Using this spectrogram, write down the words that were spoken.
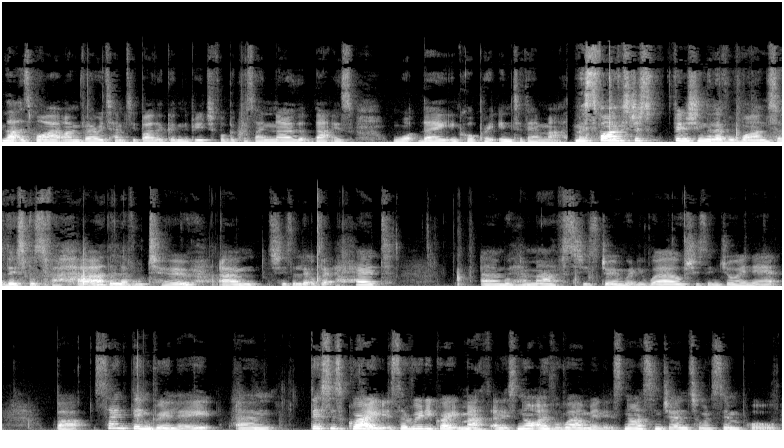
that is why I'm very tempted by the good and the beautiful because I know that that is what they incorporate into their math. Miss Five is just finishing the level one, so this was for her, the level two. Um, she's a little bit ahead um, with her maths. She's doing really well, she's enjoying it. But same thing really. Um, this is great. It's a really great math and it's not overwhelming. It's nice and gentle and simple,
